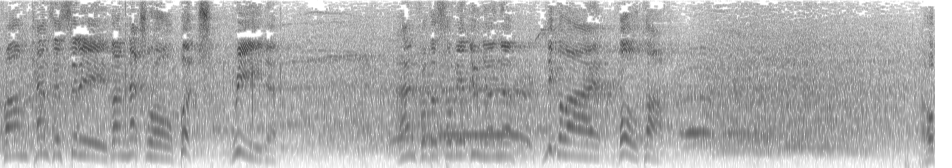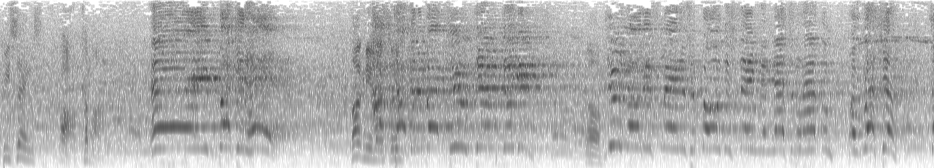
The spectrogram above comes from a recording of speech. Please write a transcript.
From Kansas City, the natural Butch Reed. And from the Soviet Union, Nikolai Volkoff. I hope he sings. Oh, come on. Hey, Buckethead! Talking to you, I'm Monsoon. talking about you, Jim Duggan. Oh. You know this man is supposed to sing the national anthem of Russia. So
